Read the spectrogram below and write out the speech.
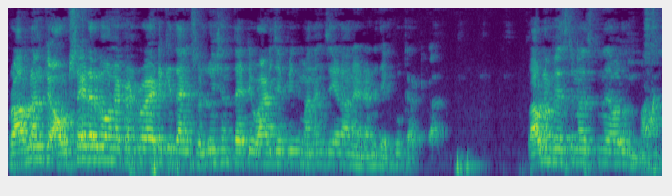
ప్రాబ్లంకి అవుట్ సైడర్గా ఉన్నటువంటి వాడికి దాని సొల్యూషన్ తట్టి వాడు చెప్పింది మనం చేయడం అనేటువంటిది ఎక్కువ కరెక్ట్ కాదు. ప్రాబ్లం ఫేస్ చేస్తున్నది ఎవరు? మనం.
